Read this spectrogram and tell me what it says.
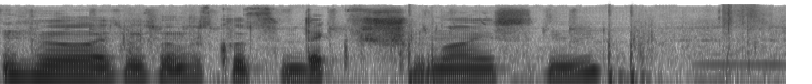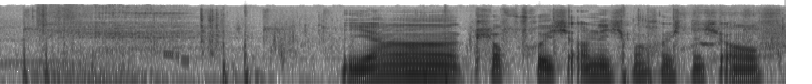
Ja, jetzt müssen wir irgendwas kurz wegschmeißen. Ja, klopft ruhig an, ich mach euch nicht auf.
